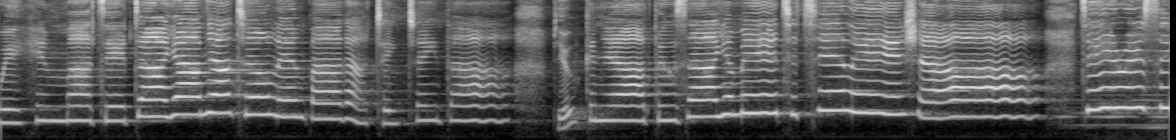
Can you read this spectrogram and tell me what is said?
ဝေဟင်မာတေတာယာများထုံးလင်းပါကထိန်ထိန်သာပြုတ်ကညာသူစားရမေးချစ်ချင်းလေးရှာတီရီစီ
